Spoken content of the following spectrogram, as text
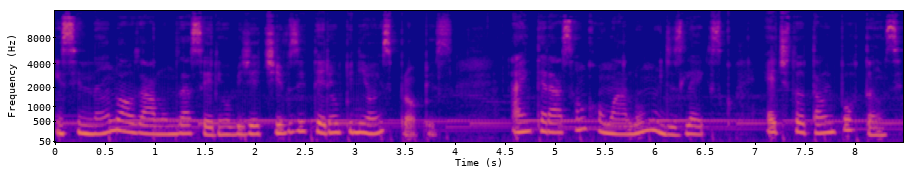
ensinando aos alunos a serem objetivos e terem opiniões próprias. A interação com o aluno disléxico é de total importância.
